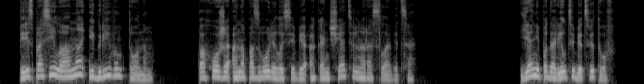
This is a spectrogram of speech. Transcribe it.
— переспросила она игривым тоном. Похоже, она позволила себе окончательно расслабиться. Я не подарил тебе цветов.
